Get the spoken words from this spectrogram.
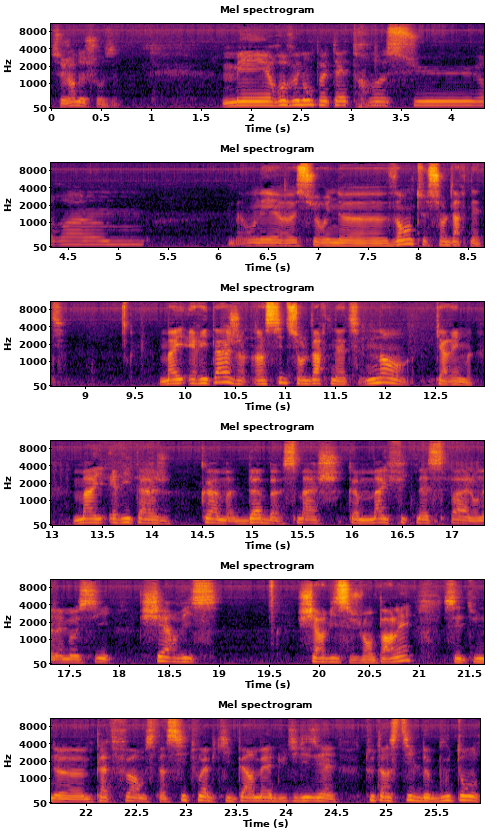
Ce genre de choses. Mais revenons peut-être sur... Euh, ben, on est sur une vente sur le Darknet. MyHeritage, un site sur le Darknet. Non, Karim. MyHeritage, comme Dub Smash, comme MyFitnessPal. On a même aussi Shervis. Shervis, je vais en parler. C'est une plateforme, c'est un site web qui permet d'utiliser tout un style de boutons,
